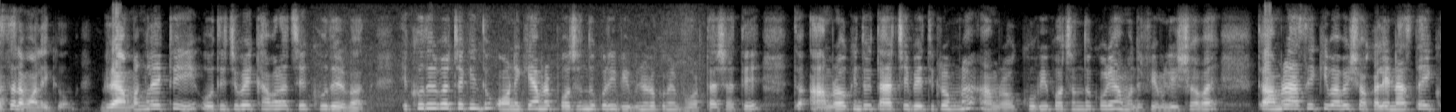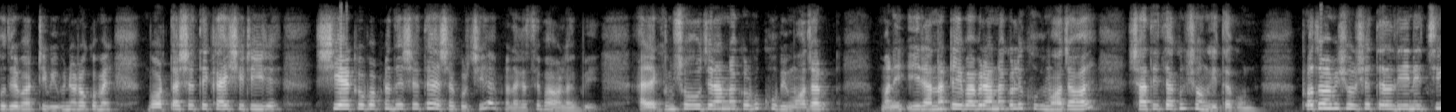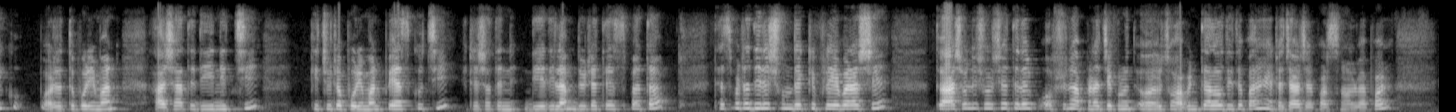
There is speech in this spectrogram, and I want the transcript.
আসসালামু আলাইকুম। গ্রাম বাংলার একটি ঐতিহ্যবাহী খাবার আছে খুদের ভাত। এই খুদের ভাতটা কিন্তু অনেকে আমরা পছন্দ করি বিভিন্ন রকমের ভর্তার সাথে। তো আমরাও কিন্তু তার চেয়ে ব্যতিক্রম না, আমরাও খুবই পছন্দ করি আমাদের ফ্যামিলির সবাই। তো আমরা আজকে কীভাবে সকালে নাস্তায় খুদের ভাতটি বিভিন্ন রকমের ভর্তার সাথে খাই সেটি শেয়ার করব আপনাদের সাথে। আশা করছি আপনাদের কাছে ভালো লাগবে। আর একদম সহজে রান্না করব, খুবই মজার মানে এই রান্নাটা এভাবে রান্না করলে খুবই মজা হয়। সাথে থাকুন, সঙ্গী থাকুন। প্রথমে আমি সরষের তেল দিয়ে নিচ্ছি পর্যাপ্ত পরিমাণ। আর সাথে দিয়ে নিচ্ছি কিছুটা পরিমাণ পেঁয়াজ কুচি। এটার সাথে দিয়ে দিলাম দুইটা তেজপাতা। তেজপাতা দিলে সুন্দর একটি ফ্লেভার আসে। তো আসলে সরষের তেলের অপশনে আপনারা যে কোনো সয়াবিন তেলও দিতে পারেন। এটা যার যার পার্সোনাল ব্যাপার।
